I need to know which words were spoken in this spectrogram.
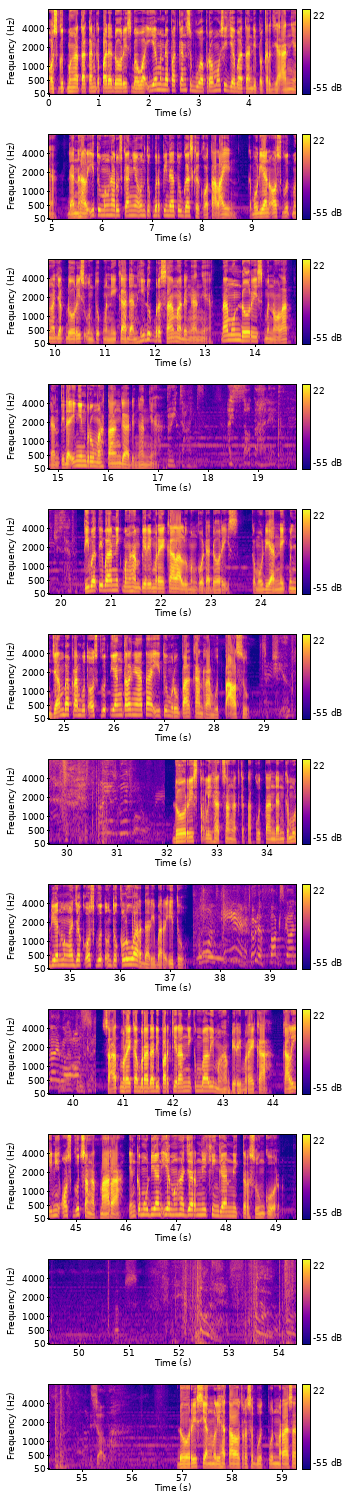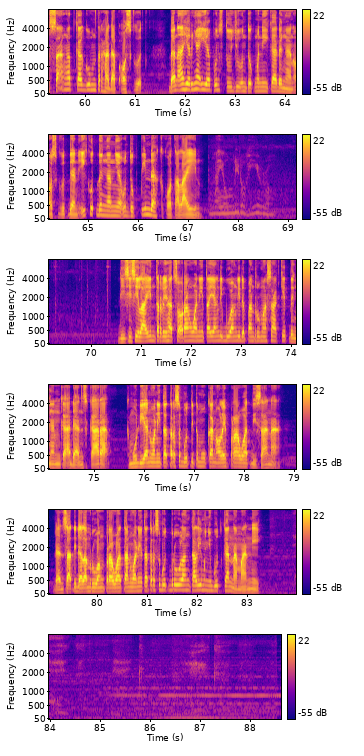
Osgood mengatakan kepada Doris bahwa ia mendapatkan sebuah promosi jabatan di pekerjaannya dan hal itu mengharuskannya untuk berpindah tugas ke kota lain. Kemudian Osgood mengajak Doris untuk menikah dan hidup bersama dengannya. Namun Doris menolak dan tidak ingin berumah tangga dengannya. Tiba-tiba Nick menghampiri mereka lalu menggoda Doris. Kemudian Nick menjambak rambut Osgood yang ternyata itu merupakan rambut palsu. Doris terlihat sangat ketakutan dan kemudian mengajak Osgood untuk keluar dari bar itu. Saat mereka berada di parkiran Nick kembali menghampiri mereka. Kali ini Osgood sangat marah, yang kemudian ia menghajar Nick hingga Nick tersungkur. Doris yang melihat hal tersebut pun merasa sangat kagum terhadap Osgood. Dan akhirnya ia pun setuju untuk menikah dengan Osgood dan ikut dengannya untuk pindah ke kota lain. Di sisi lain terlihat seorang wanita yang dibuang di depan rumah sakit dengan keadaan sekarat. Kemudian wanita tersebut ditemukan oleh perawat di sana. Dan saat di dalam ruang perawatan wanita tersebut berulang kali menyebutkan nama Nick.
